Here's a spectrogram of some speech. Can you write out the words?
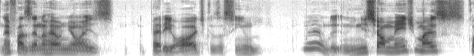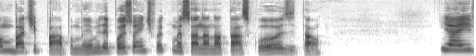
né, fazendo reuniões periódicas assim, inicialmente mais como bate-papo mesmo, e depois a gente foi começando a anotar as coisas e tal. E aí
